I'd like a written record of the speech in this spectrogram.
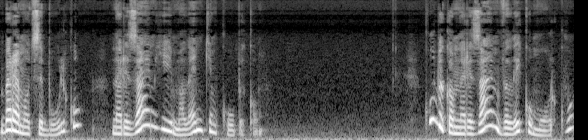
Беремо цибульку, нарізаємо її маленьким кубиком. Кубиком нарізаємо велику моркву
